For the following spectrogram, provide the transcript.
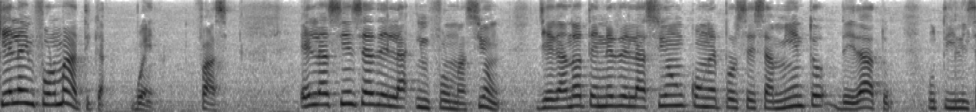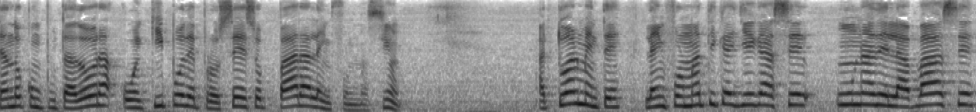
¿Qué es la informática? Bueno, fácil. Es la ciencia de la información, llegando a tener relación con el procesamiento de datos, utilizando computadora o equipo de proceso para la información. Actualmente, la informática llega a ser una de las bases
